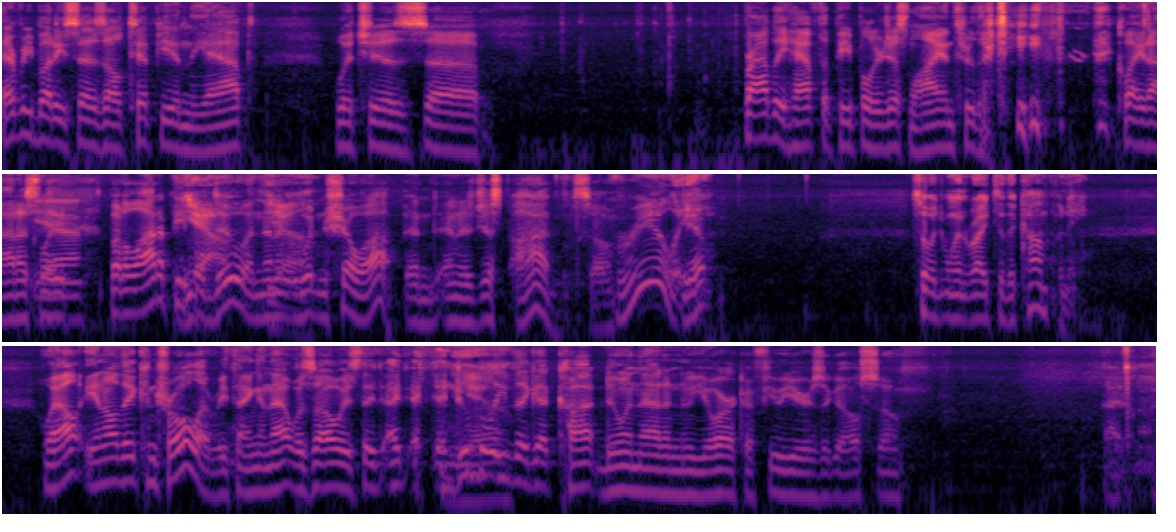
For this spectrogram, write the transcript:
everybody says I'll tip you in the app, which is uh, probably half the people are just lying through their teeth, quite honestly. Yeah. But a lot of people Yeah, do, and then yeah. it wouldn't show up, and and it's just odd. So really? Yep. So it went right to the company. Well, you know, they control everything, and that was always. They, I, I do Yeah. believe they got caught doing that in New York a few years ago. So I don't know.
